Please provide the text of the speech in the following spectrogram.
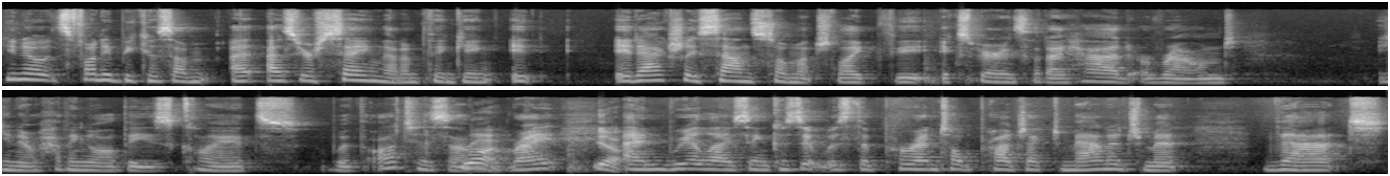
You know, it's funny because I'm as you're saying that I'm thinking it it actually sounds so much like the experience that I had around you know having all these clients with autism, Right. right? Yeah. And realizing because it was the parental project management that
